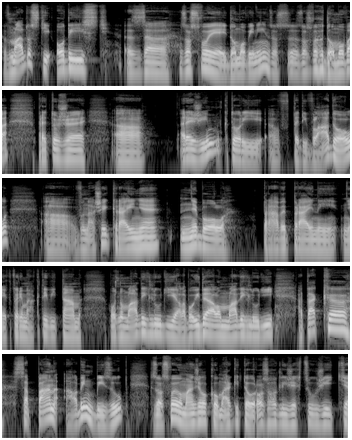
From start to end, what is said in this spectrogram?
v mladosti odísť z, zo svojej domoviny, zo, zo svojho domova, pretože uh, režim, ktorý vtedy vládol uh, v našej krajine, nebol práve prajný niektorým aktivitám možno mladých ľudí alebo ideálom mladých ľudí. A tak e, sa pán Albin Bizub so svojou manželkou Margitou rozhodli, že chcú žiť e,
